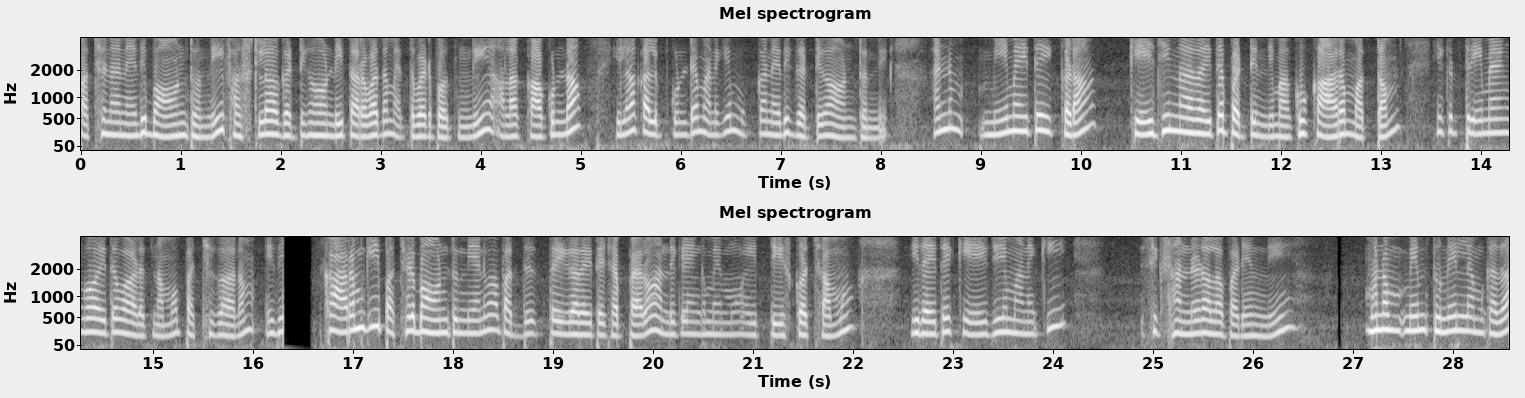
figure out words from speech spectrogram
పచ్చడి అనేది బాగుంటుంది. ఫస్ట్లో గట్టిగా ఉండి తర్వాత మెత్తబడిపోతుంది. అలా కాకుండా ఇలా కలుపుకుంటే మనకి ముక్క అనేది గట్టిగా ఉంటుంది. అండ్ మేమైతే ఇక్కడ కేజీన్నర అయితే పట్టింది మాకు కారం మొత్తం. ఇక్కడ త్రీ మ్యాంగో అయితే వాడుతున్నాము పచ్చికారం ఇది కారంకి పచ్చడి బాగుంటుంది అని మా పద్ధతి గారు అయితే చెప్పారు. అందుకే ఇంక మేము ఇది తీసుకొచ్చాము. ఇదైతే కేజీ మనకి సిక్స్ హండ్రెడ్ అలా పడింది. మనం మేము తునెళ్ళాం కదా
